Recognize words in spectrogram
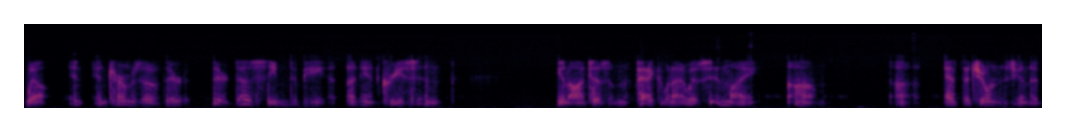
Well, in in terms of there, there does seem to be an increase in in autism. In fact, when I was in my um, uh, at the Children's Unit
